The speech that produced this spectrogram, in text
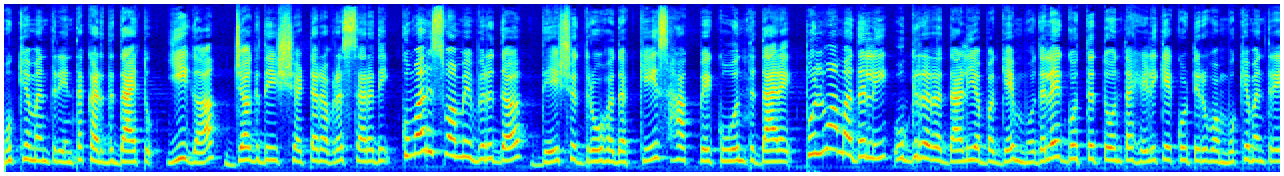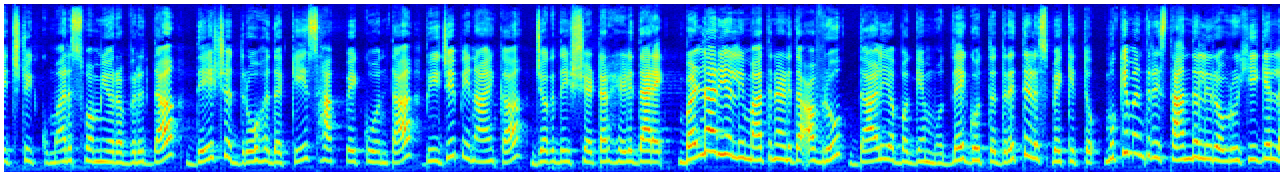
ಮುಖ್ಯಮಂತ್ರಿ ಅಂತ ಕರೆದಿದ್ದಾಯ್ತು. ಈಗ ಜಗದೀಶ್ ಶೆಟ್ಟರ್ ಅವರ ಸರದಿ. ಕುಮಾರಸ್ವಾಮಿ ವಿರುದ್ಧ ದೇಶದ್ರೋಹದ ಕೇಸ್ ಹಾಕಬೇಕು ಅಂತಿದ್ದಾರೆ. ಪುಲ್ವಾಮಾದಲ್ಲಿ ಉಗ್ರರ ದಾಳಿಯ ಬಗ್ಗೆ ಮೊದಲೇ ಗೊತ್ತಿತ್ತು ಅಂತ ಹೇಳಿಕೆ ಕೊಟ್ಟಿರುವ ಮುಖ್ಯಮಂತ್ರಿ ಎಚ್ ಡಿ ಕುಮಾರಸ್ವಾಮಿಯವರ ವಿರುದ್ಧ ದೇಶದ್ರೋಹದ ಕೇಸ್ ಹಾಕಬೇಕು ಅಂತ ಬಿಜೆಪಿ ನಾಯಕ ಜಗದೀಶ್ ಶೆಟ್ಟರ್ ಹೇಳಿದ್ದಾರೆ. ಬಳ್ಳಾರಿಯಲ್ಲಿ ಮಾತನಾಡಿದ ಅವರು, ದಾಳಿಯ ಬಗ್ಗೆ ಮೊದಲೇ ಗೊತ್ತಿದ್ರೆ ತಿಳಿಸಬೇಕಿತ್ತು. ಮುಖ್ಯಮಂತ್ರಿ ಸ್ಥಾನದಲ್ಲಿರೋರು ಹೀಗೆಲ್ಲ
